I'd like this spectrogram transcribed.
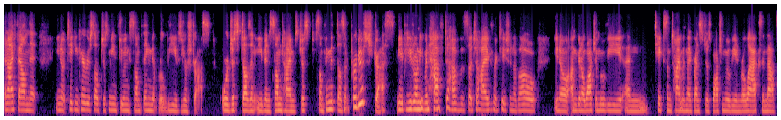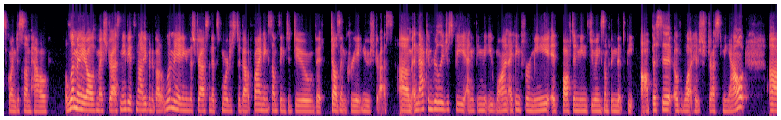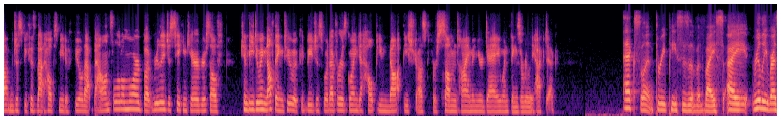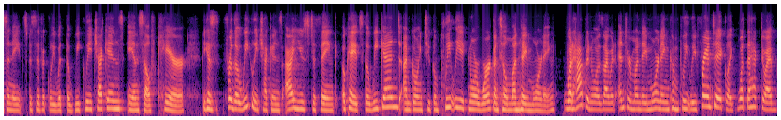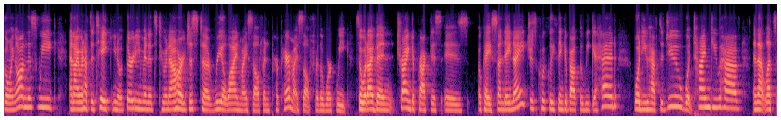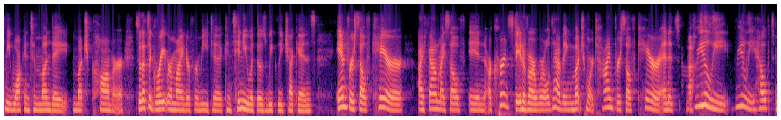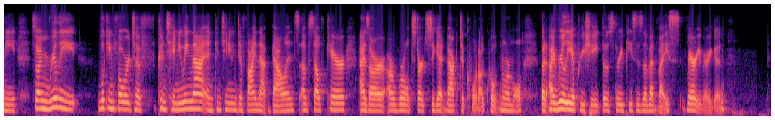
And i found that you know taking care of yourself just means doing something that relieves your stress or just doesn't even sometimes just something that doesn't produce stress. Maybe you don't even have to have such a high expectation of oh you know i'm going to watch a movie and take some time with my friends to just watch a movie and relax and that's going to somehow eliminate all of my stress. Maybe it's not even about eliminating the stress and it's more just about finding something to do that doesn't create new stress. Um, and that can really just be anything that you want. I think for me, it often means doing something that's the opposite of what has stressed me out, um, just because that helps me to feel that balance a little more. But really, just taking care of yourself can be doing nothing too. It could be just whatever is going to help you not be stressed for some time in your day when things are really hectic. Excellent three pieces of advice. I really resonate specifically with the weekly check ins and self care because for the weekly check ins, I used to think, okay, it's the weekend. I'm going to completely ignore work until Monday morning. What happened was I would enter Monday morning completely frantic, like, what the heck do I have going on this week? And I would have to take, you know, 30 minutes to an hour just to realign myself and prepare myself for the work week. So, what I've been trying to practice is okay, Sunday night, just quickly think about the week ahead what do you have to do? What time do you have? And that lets me walk into Monday much calmer. So that's a great reminder for me to continue with those weekly check ins. And for self care, I found myself in our current state of our world having much more time for self care. And it's ah. really, really helped me. So I'm really looking forward to f- continuing that and continuing to find that balance of self-care as our our world starts to get back to quote unquote normal. But i really appreciate those three pieces of advice. Very very good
